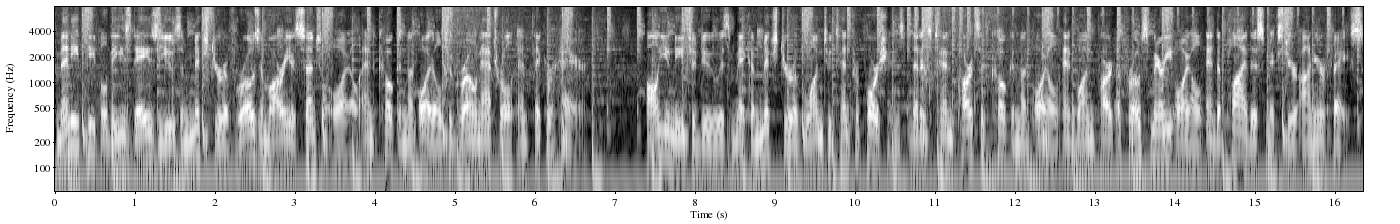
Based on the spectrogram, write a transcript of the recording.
Many people these days use a mixture of rosemary essential oil and coconut oil to grow natural and thicker hair. All you need to do is make a mixture of 1 to 10 proportions that is 10 parts of coconut oil and 1 part of rosemary oil and apply this mixture on your face.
